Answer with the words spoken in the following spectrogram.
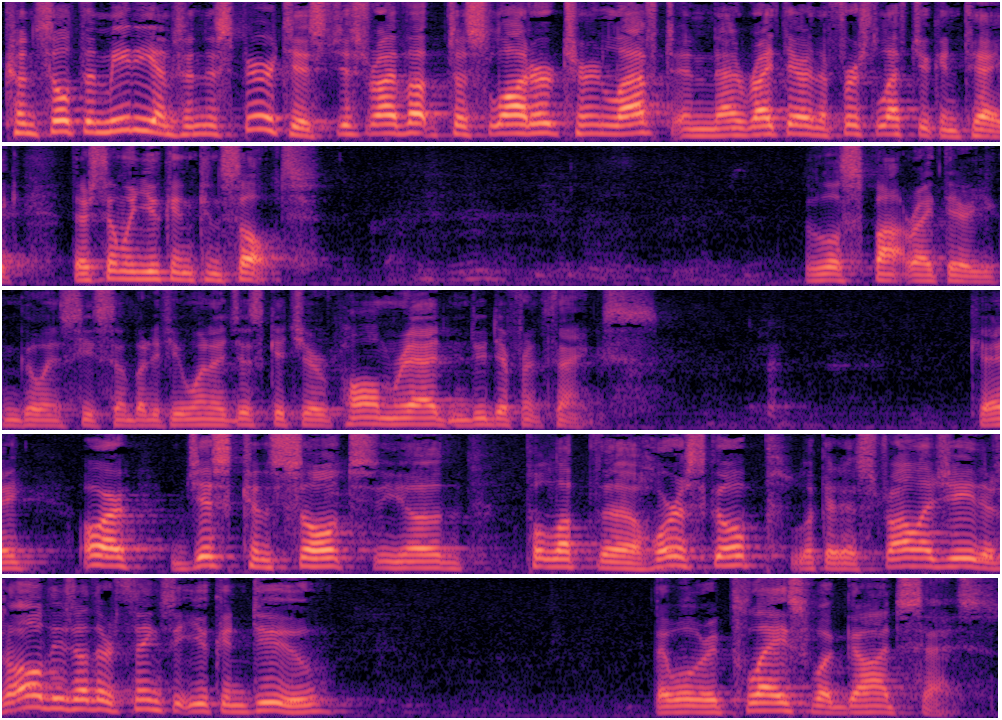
consult the mediums and the spiritists. Just drive up to Slaughter, turn left, and right there in the first left you can take, there's someone you can consult a little spot right there. You can go and see somebody if you want to just get your palm read and do different things. Okay? Or just consult, you know, pull up the horoscope, look at astrology. There's all these other things that you can do that will replace what God says.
